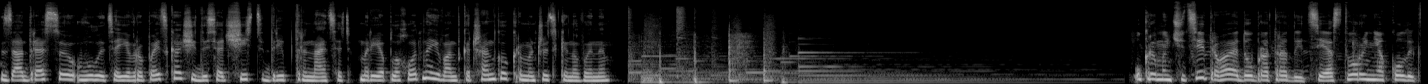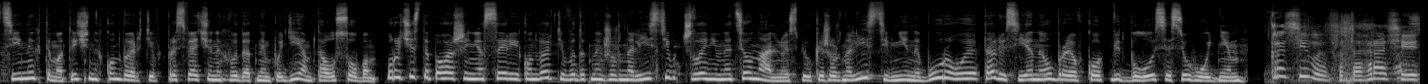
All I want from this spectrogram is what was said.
за адресою вулиця Європейська, 66, дріб 13. Марія Плохотна, Іван Ткаченко, Кременчуцькі новини. У Кременчуці триває добра традиція створення колекційних тематичних конвертів, присвячених видатним подіям та особам. Урочисте погашення серії конвертів видатних журналістів, членів національної спілки журналістів Ніни Бурової та Люсьєни Обревко відбулося сьогодні. Красивые фотографии,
